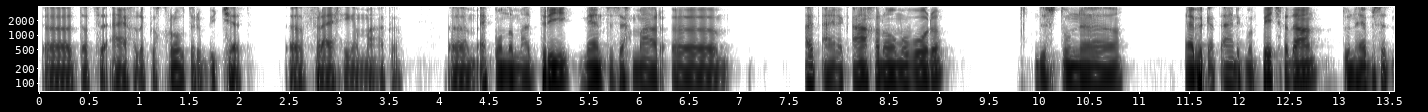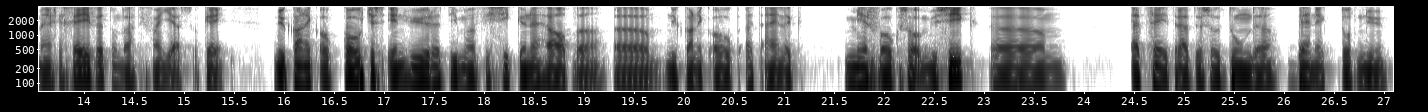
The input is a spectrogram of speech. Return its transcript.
Uh, dat ze eigenlijk een grotere budget uh, vrij gingen maken. Um, er konden maar drie mensen, zeg maar, uh, uiteindelijk aangenomen worden. Dus toen uh, heb ik uiteindelijk mijn pitch gedaan. Toen hebben ze het mij gegeven. Toen dacht ik van yes, oké. Nu kan ik ook coaches inhuren die me fysiek kunnen helpen. Um, nu kan ik ook uiteindelijk meer focussen op muziek, um, et cetera. Dus zodoende ben ik tot nu,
